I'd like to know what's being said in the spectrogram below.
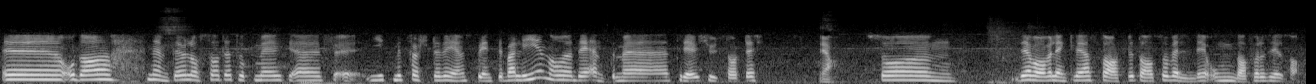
Eh, og da nevnte jeg vel også at jeg med, f- gikk mitt første VM sprint i Berlin, og det endte med 23 starter. Ja. Så mm, det var vel egentlig Jeg startet da så veldig ung, da, for å si det sånn.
